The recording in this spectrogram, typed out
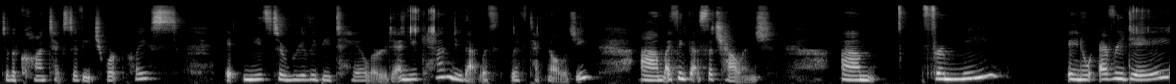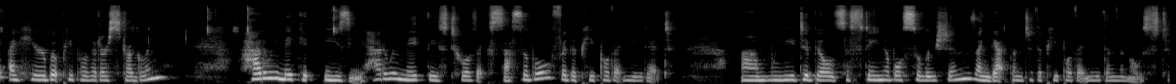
to the context of each workplace it needs to really be tailored. And you can do that with, with technology. Um, I think that's the challenge. Um, for me, you know, every day I hear about people that are struggling. How do we make it easy? How do we make these tools accessible for the people that need it? Um, we need to build sustainable solutions and get them to the people that need them the most.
